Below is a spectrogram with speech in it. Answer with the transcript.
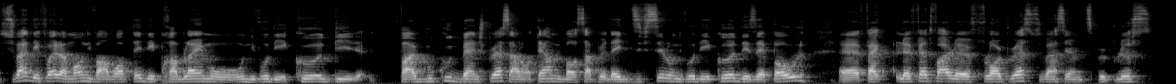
souvent, des fois, le monde, il va avoir peut-être des problèmes au, niveau des coudes, puis faire beaucoup de bench press à long terme, bon, ça peut être difficile au niveau des coudes, des épaules. Euh, fait que le fait de faire le floor press, souvent, c'est un petit peu plus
